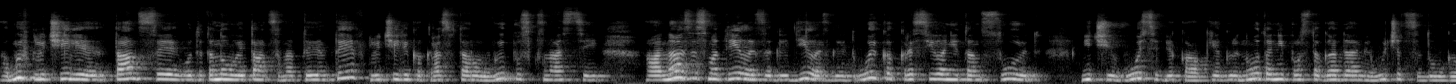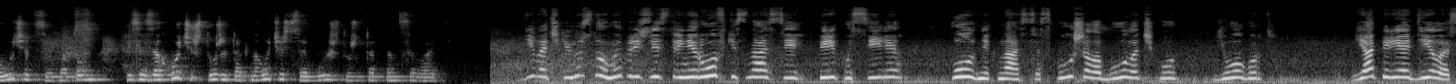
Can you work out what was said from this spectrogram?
мы включили танцы, вот это новые танцы на ТНТ, включили как раз второй выпуск с Настей. А она засмотрелась, загляделась, говорит, ой, как красиво они танцуют, ничего себе как. Я говорю, ну вот они просто годами учатся, долго учатся, и потом, если захочешь, тоже так научишься, и будешь тоже так танцевать. Девочки, ну что, мы пришли с тренировки с Настей, перекусили. Полдник Настя скушала булочку, йогурт. Я переоделась,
